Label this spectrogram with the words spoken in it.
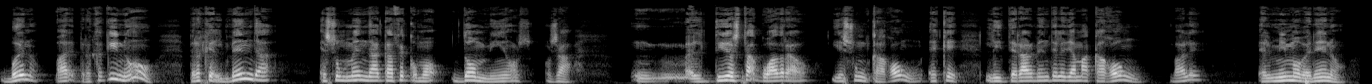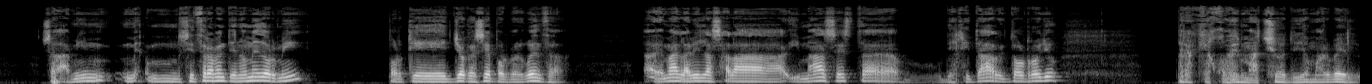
bueno, vale, pero es que aquí no, pero es que el Menda es un Menda que hace como dos míos, o sea, mm, el tío está cuadrado y es un cagón, es que literalmente le llama cagón, ¿vale? El mismo veneno. O sea, a mí, me- sinceramente, no me dormí porque, yo qué sé, por vergüenza. Además, la vi en la sala y más, esta, digital y todo el rollo. Pero es que, joder, macho, tío, Marvel,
